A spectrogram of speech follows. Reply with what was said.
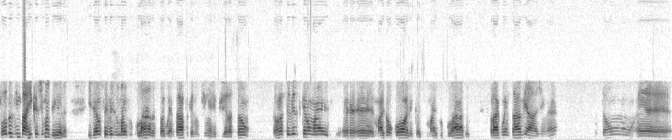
todas em barricas de madeira. e eram cervejas mais lupuladas para aguentar, porque não tinha refrigeração. Então eram cervejas que eram mais, é, é, mais alcoólicas, mais lupuladas, para aguentar a viagem, né? Então é,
